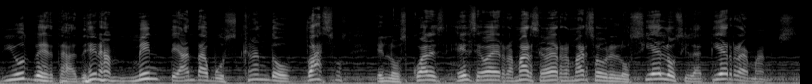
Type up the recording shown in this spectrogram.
Dios verdaderamente anda buscando vasos en los cuales Él se va a derramar, se va a derramar sobre los cielos y la tierra, hermanos.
